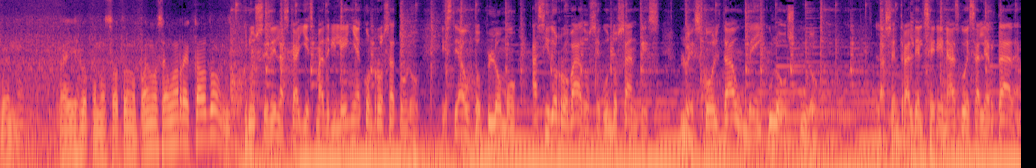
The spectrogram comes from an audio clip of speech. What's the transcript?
Bueno, ahí es lo que nosotros nos podemos hacer un recaudo. Cruce de las calles madrileña con Rosa Toro. Este auto plomo ha sido robado segundos antes. Lo escolta un vehículo oscuro. La central del Serenazgo es alertada.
